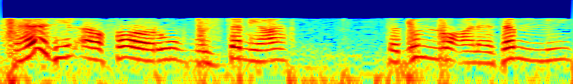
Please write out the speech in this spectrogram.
فهذه الآثار مجتمعة تدل على ذم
